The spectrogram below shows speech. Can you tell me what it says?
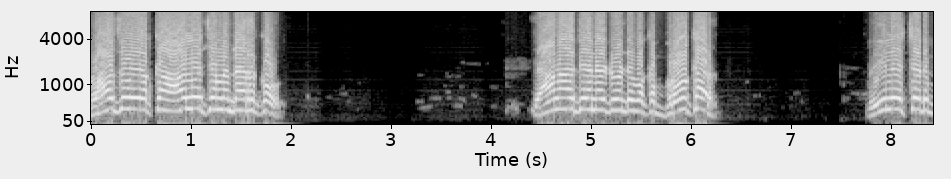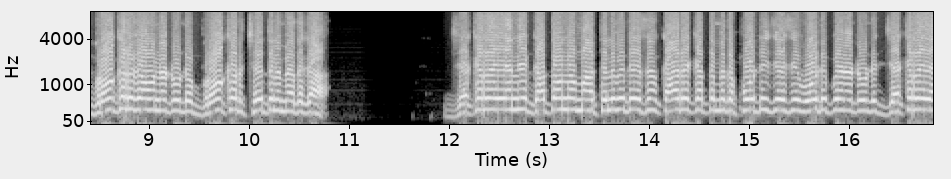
రాజు యొక్క ఆలోచనల మేరకు యానాది అనేటువంటి ఒక బ్రోకర్ రియల్ ఎస్టేట్ బ్రోకర్గా ఉన్నటువంటి బ్రోకర్ చేతుల మీదుగా జకరయ్యని గతంలో మా తెలుగుదేశం కార్యకర్త మీద పోటీ చేసి ఓడిపోయినటువంటి జకరయ్య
